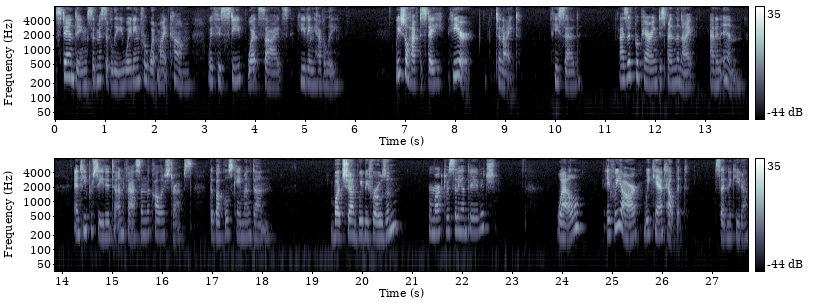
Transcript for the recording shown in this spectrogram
standing submissively waiting for what might come, with his steep, wet sides heaving heavily. We shall have to stay here tonight, he said, as if preparing to spend the night at an inn, and he proceeded to unfasten the collar straps. The buckles came undone. But shan't we be frozen? Remarked Vasily Andreevich. Well, if we are, we can't help it, said Nikita.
